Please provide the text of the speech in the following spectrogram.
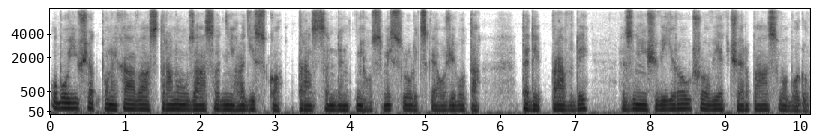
Obojí však ponechává stranou zásadní hledisko transcendentního smyslu lidského života, tedy pravdy, z níž vírou člověk čerpá svobodu.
